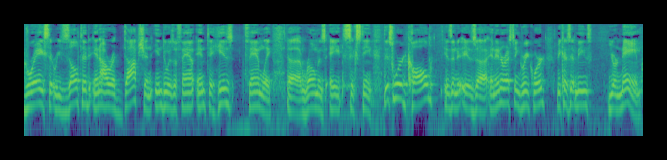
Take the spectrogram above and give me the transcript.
grace that resulted in our adoption into His, into his family. Uh, Romans 8 16. This word called is, an, is uh, an interesting Greek word because it means your name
